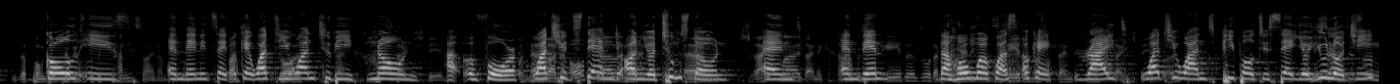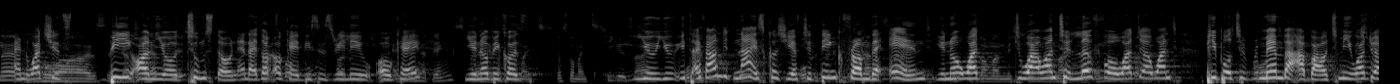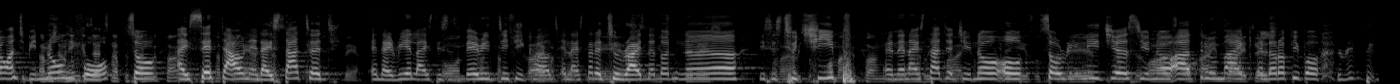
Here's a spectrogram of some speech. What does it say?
goal is. And then it said, okay, what do you want to be known uh, for? What should stand on your tombstone? And, and then the homework was, okay, write what you want people to say, your eulogy, and what should be on your tombstone. And I thought, okay, this is really okay, you know, because you, you, it, I found it nice because you have to think from the end. You know, what do I want to live for? What do I want people to remember about me? What do I want to be known for? So I sat down and I started, and I realized this is very difficult. And I started to write, and I thought, no, this is too cheap. And then I started, you know, oh, so religious, you know, uh, through Mike, a lot of people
